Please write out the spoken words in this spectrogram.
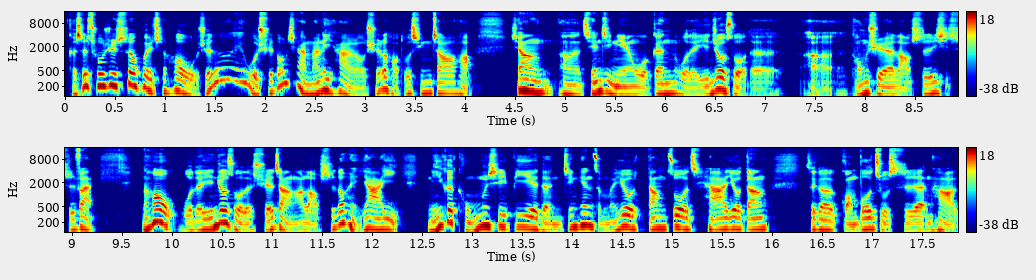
可是出去社会之后，我觉得，哎，我学东西还蛮厉害的，我学了好多新招哈。像呃前几年，我跟我的研究所的呃同学老师一起吃饭。然后我的研究所的学长啊、老师都很讶异，你一个土木系毕业的，你今天怎么又当作家，又当这个广播主持人哈，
